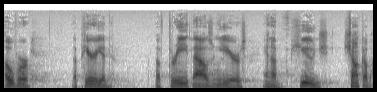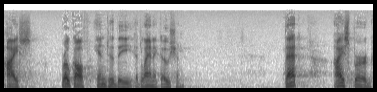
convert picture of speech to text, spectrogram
over a period of 3,000 years, and a huge chunk of ice broke off into the Atlantic Ocean. That iceberg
